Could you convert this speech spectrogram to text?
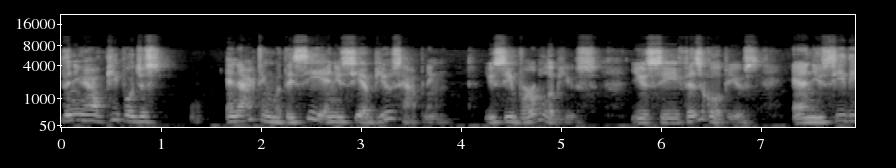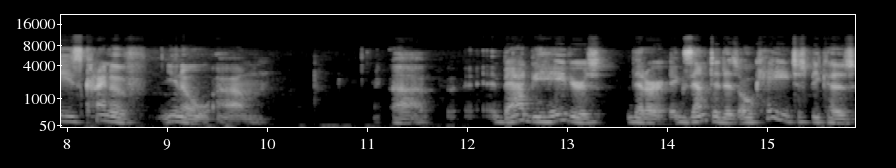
then you have people just enacting what they see, and you see abuse happening. You see verbal abuse. You see physical abuse. And you see these kind of, you know, um, uh, bad behaviors that are exempted as okay just because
